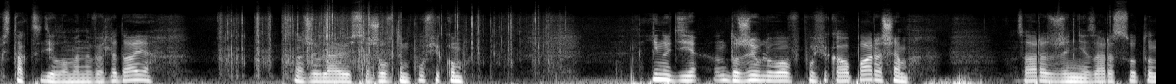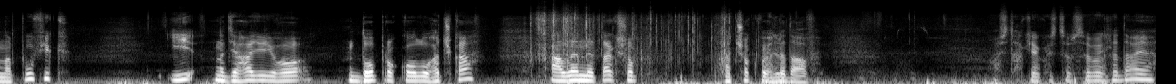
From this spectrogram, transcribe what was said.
Ось так це діло в мене виглядає. Наживляюся жовтим пуфіком. Іноді доживлював пуфіка опаришем. Зараз вже ні. Зараз суто на пуфік і надягаю його до проколу гачка, але не так, щоб гачок виглядав. Ось так якось це все виглядає.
